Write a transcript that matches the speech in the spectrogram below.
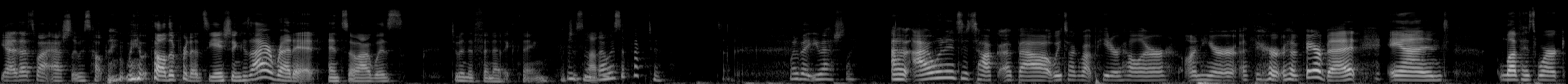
Yeah that's why ashley was helping me with all the pronunciation because i read it and so i was doing the phonetic thing which is not always effective. So what about you ashley? Um, I wanted to talk about we talk about Peter Heller on here a fair a fair bit and love his work,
